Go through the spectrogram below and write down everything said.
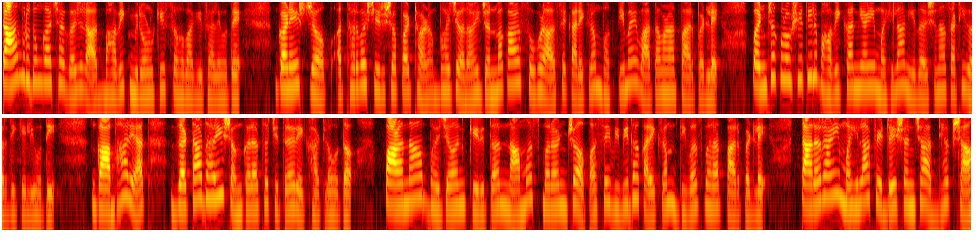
टाळ मृदुंगाच्या गजरात भाविक मिरवणुकीत सहभागी झाले होते. गणेश जप अथर्व शीर्ष पठण भजन आणि जन्मकाळ सोहळा असे कार्यक्रम भक्तिमय वातावरणात पार पडले. पंचक्रोशीतील भाविकांनी आणि महिलांनी दर्शनासाठी गर्दी केली होती. गाभाऱ्यात जटाधारी शंकराचं चित्र रेखाटलं होतं. पाळणा भजन कीर्तन नामस्मरण जप असे विविध कार्यक्रम दिवसभरात पार पडले. तारराणी महिला फेडरेशनच्या अध्यक्षा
